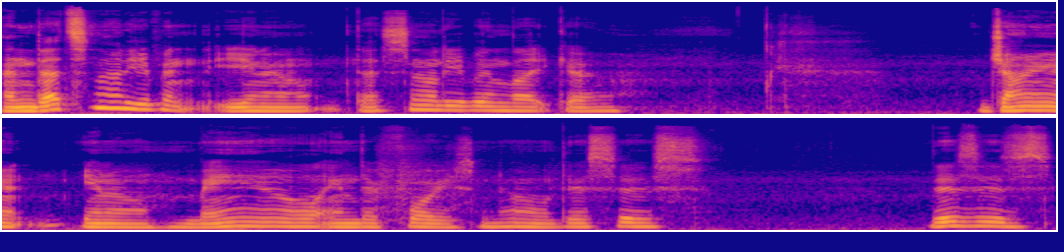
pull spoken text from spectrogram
And that's not even you know that's not even like a giant you know male in their 40s no this is this is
